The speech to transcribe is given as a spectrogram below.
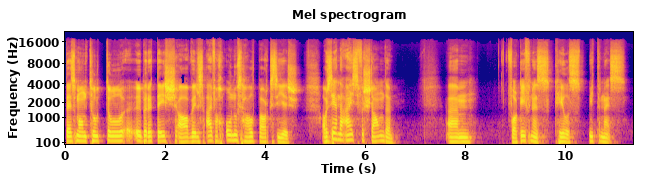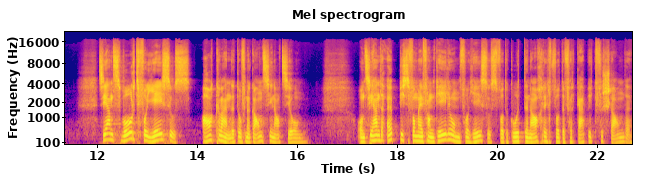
Desmond Tutu über den Tisch an, weil es einfach unaushaltbar war. Aber sie haben eins verstanden. Ähm, Forgiveness kills bitterness. Sie haben das Wort von Jesus angewendet auf eine ganze Nation. Und sie haben etwas vom Evangelium von Jesus, von der guten Nachricht, von der Vergebung verstanden.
